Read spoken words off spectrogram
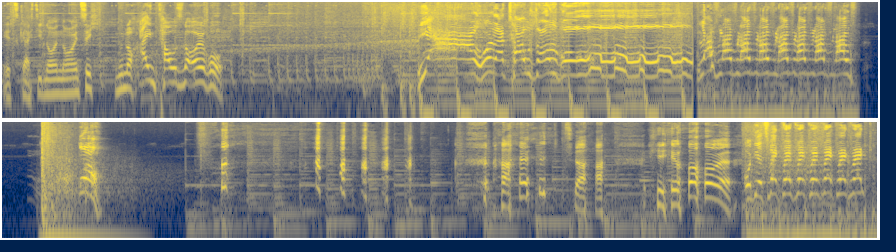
Jetzt gleich die 99. Nur noch 1.000 Euro. Ja, 100.000 Euro. Lauf, lauf, lauf, lauf, lauf, lauf, lauf, lauf. Oh. Alter. Junge. Und jetzt weg, weg, weg, weg, weg, weg, weg.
